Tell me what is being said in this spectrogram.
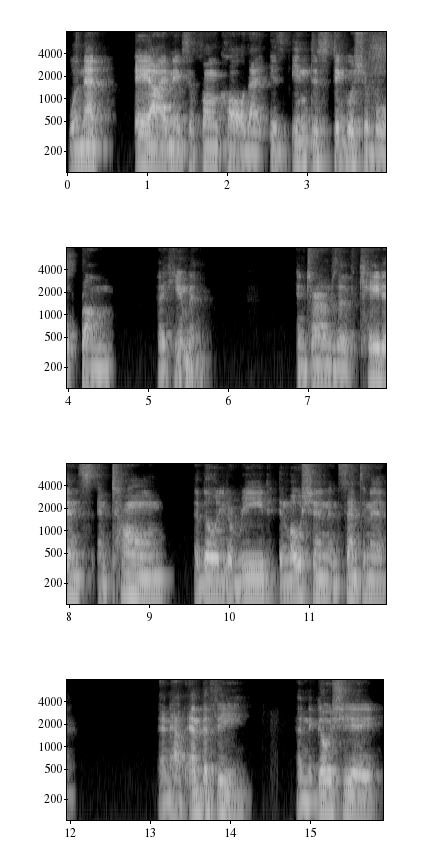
when that AI makes a phone call that is indistinguishable from a human in terms of cadence and tone, ability to read emotion and sentiment, and have empathy and negotiate.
